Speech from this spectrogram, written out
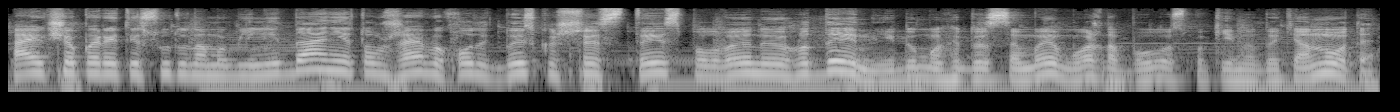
А якщо перейти суто на мобільні дані, то вже виходить близько 6,5 годин, і думаю, до 7 можна було спокійно дотягнути.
